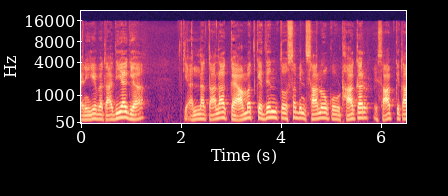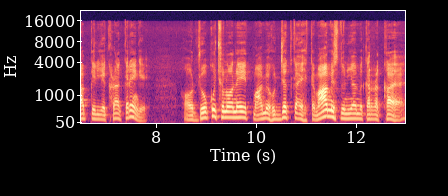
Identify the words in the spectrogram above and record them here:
یعنی یہ بتا دیا گیا کہ اللہ تعالیٰ قیامت کے دن تو سب انسانوں کو اٹھا کر حساب کتاب کے لیے کھڑا کریں گے۔ اور جو کچھ انہوں نے اتمام حجت کا اہتمام اس دنیا میں کر رکھا ہے،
